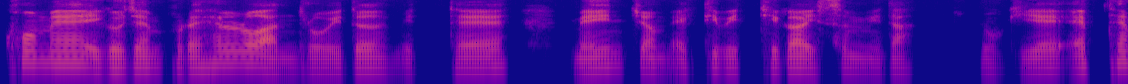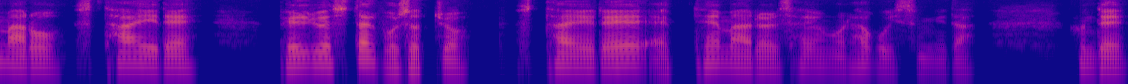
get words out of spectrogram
콤의 이그젠플의 헬로 안드로이드 밑에 메인.액티비티가 액티비티가 있습니다. 여기에 앱 테마로 스타일에 밸류의 스타일 보셨죠? 스타일의 앱 테마를 사용을 하고 있습니다. 근데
